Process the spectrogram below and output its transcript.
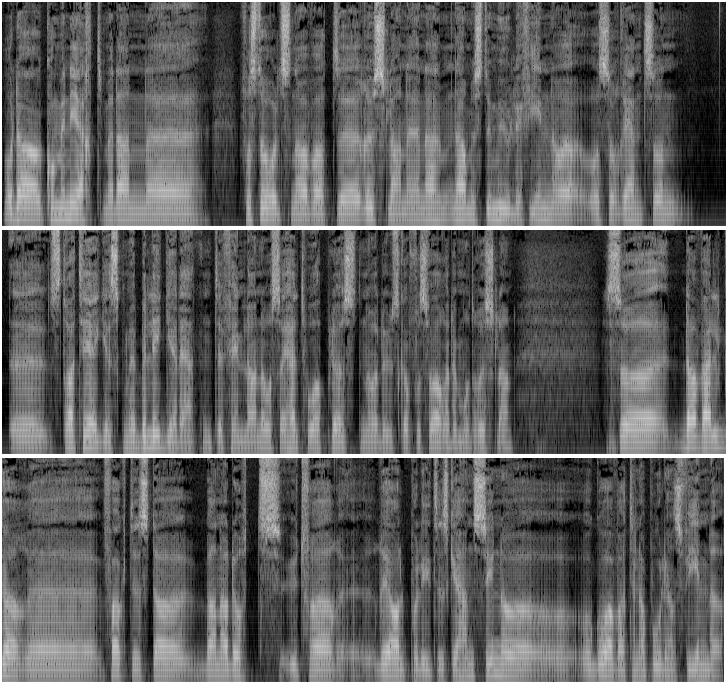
Og da kombinert med den uh, forståelsen av at Russland er nærmest umulig fiende, og også rent sånn strategisk med beliggenheten til Finland er også helt håpløst når du skal forsvare det mot Russland. Så da velger faktisk da Bernadotte ut fra realpolitiske hensyn å, å gå over til Napoleons fiender.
